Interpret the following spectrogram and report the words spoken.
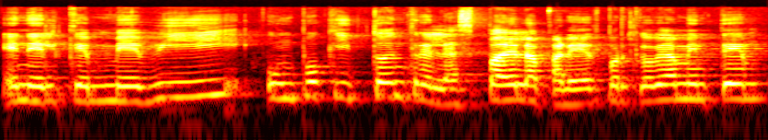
en el que me vi un poquito entre la espada y la pared, porque obviamente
